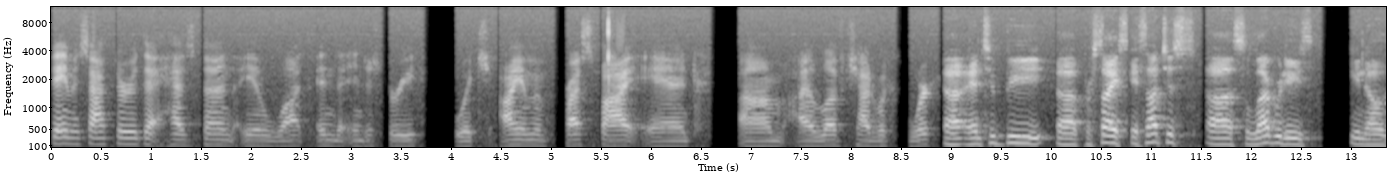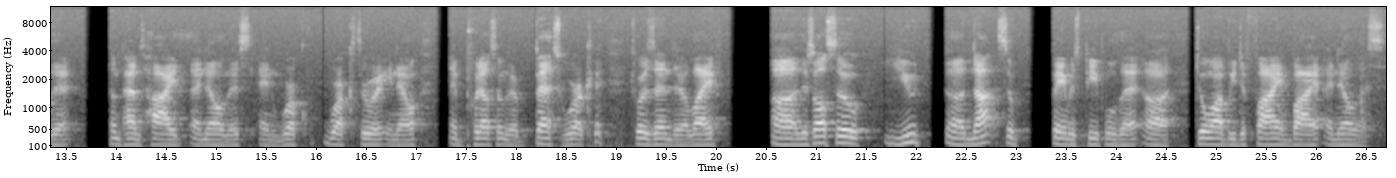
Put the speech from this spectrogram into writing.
famous actor that has done a lot in the industry, which I am impressed by, and um, I love Chadwick's work. Uh, and to be uh, precise, it's not just uh, celebrities, you know, that sometimes hide an illness and work work through it, you know, and put out some of their best work towards the end of their life. Uh, there's also you uh, not so famous people that uh, don't want to be defined by an illness.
